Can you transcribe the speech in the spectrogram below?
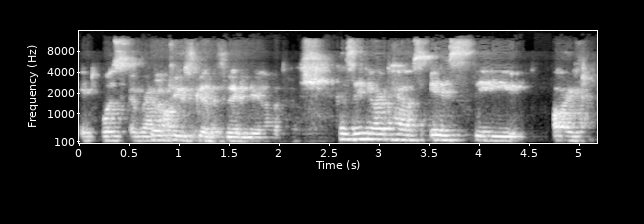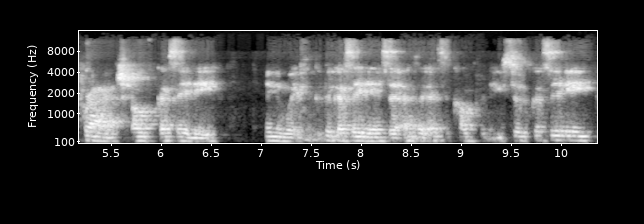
it was around. What is Gazelli Art House? Gazelli Art House is the art branch of Gazelli, in a way, the Gazelli as a, as a, as a company. So Gazelli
